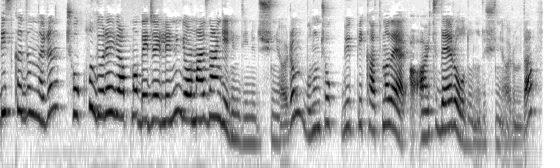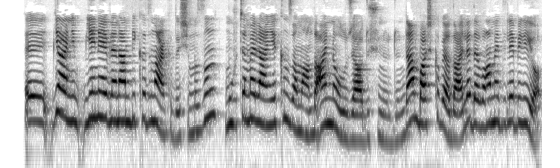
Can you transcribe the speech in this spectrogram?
biz kadınların çoklu görev yapma becerilerinin görmezden gelindiğini düşünüyorum. Bunun çok büyük bir katma değer, artı değer olduğunu düşünüyorum da. Ee, yani yeni evlenen bir kadın arkadaşımızın muhtemelen yakın zamanda anne olacağı düşünüldüğünden başka bir adayla devam edilebiliyor.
